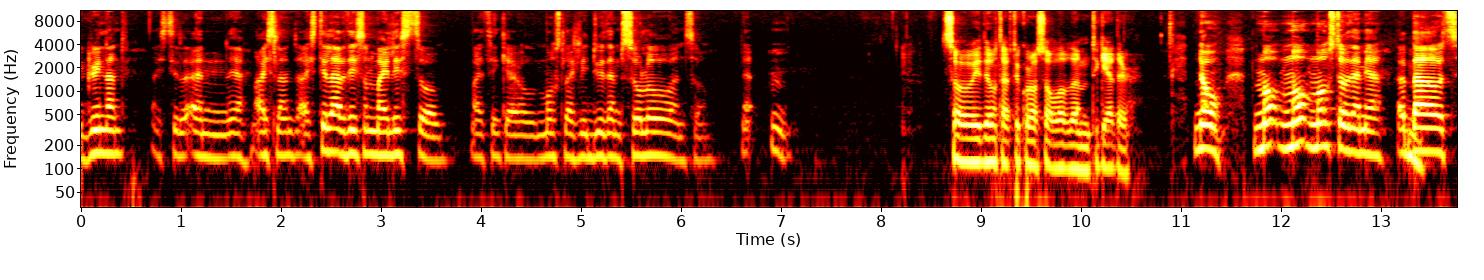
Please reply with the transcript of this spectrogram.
Greenland. I still and yeah, Iceland. I still have this on my list, so I think I will most likely do them solo. And so yeah. Mm. So you don't have to cross all of them together. No, mo- mo- most of them, yeah, about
